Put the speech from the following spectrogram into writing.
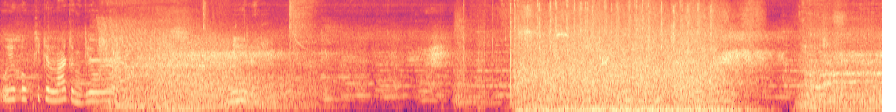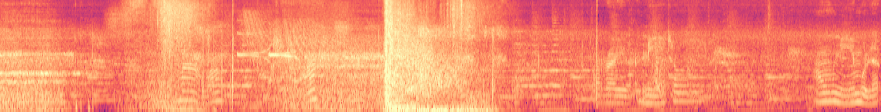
อุ้ยเขาคิดจะล่าอย่างเดียวเลย หนีเธอเอาหนีหมดแล้ว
